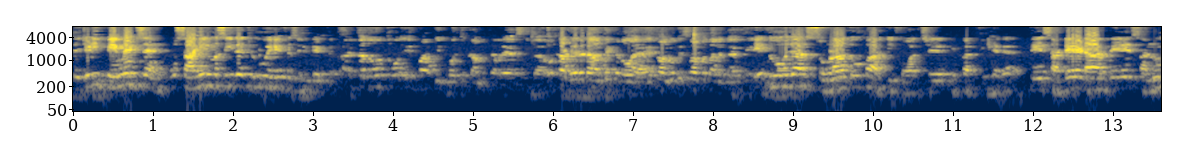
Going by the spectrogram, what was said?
ਤੇ ਜਿਹੜੀ ਪੇਮੈਂਟਸ ਹੈ ਉਹ ਸਾਹਿਲ ਮਸੀਹ ਦੇ ਥਰੂ ਇਹ ਫੈਸਿਲਿਟੇਟ ਕਰਵਾ ਰਿਹਾ ਕਦੋਂ ਤੋਂ ਇਹ ਭਾਰਤੀ ਫੌਜ 'ਚ ਕੰਮ ਕਰ ਰਿਹਾ ਸੀਗਾ? ਉਹ ਤੁਹਾਡੇ ਰਡਾਰ ਤੇ ਕਦੋਂ ਆਇਆ? ਹੈ ਤੁਹਾਨੂੰ ਕਿਸ ਤਰ੍ਹਾਂ ਪਤਾ ਲੱਗਾ ਕਿ ਇਹ 2016 ਤੋਂ ਭਾਰਤੀ ਫੌਜ 'ਚ ਇਹ ਭਰਤੀ ਹੈਗਾ ਤੇ ਸਾਡੇ ਰਡਾਰ ਤੇ ਸਾਨੂੰ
